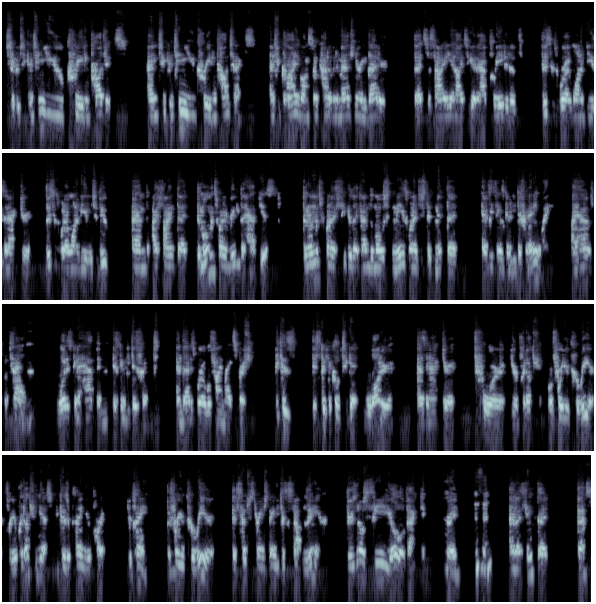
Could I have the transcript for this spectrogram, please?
So to continue creating projects and to continue creating contacts and to climb on some kind of an imaginary ladder that society and I together have created of this is where I want to be as an actor this is what I want to be able to do. And I find that the moments when I'm really the happiest, the moments when I feel like I'm the most me is when I just admit that everything's going to be different anyway. I have a plan. What is going to happen is going to be different. And that is where I will find my expression. Because it's difficult to get water as an actor for your production or for your career. For your production, yes, because you're playing your part. You're playing. But for your career, it's such a strange thing because it's not linear there's no CEO of acting, right? Mm-hmm. And I think that that's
